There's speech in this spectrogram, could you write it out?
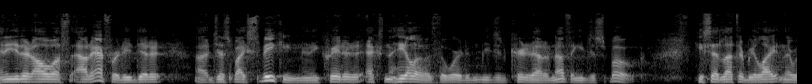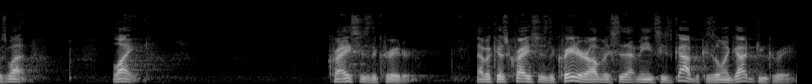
And he did it all without effort. He did it uh, just by speaking. And he created it ex nihilo is the word. He just created out of nothing. He just spoke. He said, let there be light. And there was what? Light. Christ is the creator. Now, because Christ is the creator, obviously that means he's God because only God can create.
